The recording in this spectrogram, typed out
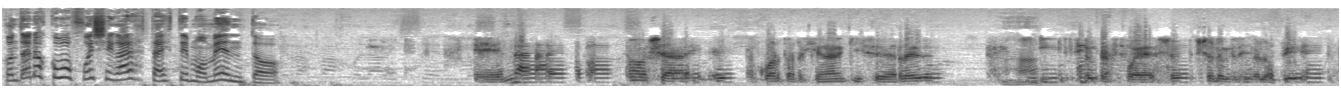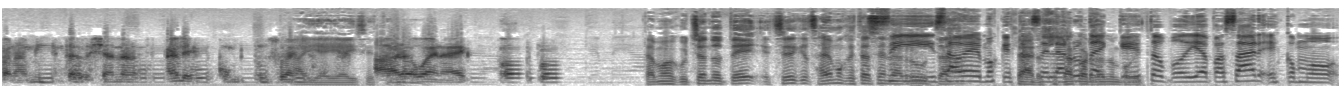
Contanos cómo fue llegar hasta este momento. Eh, nada, no, ya el cuarto regional que hice de red Ajá. y siempre fue, yo, yo lo que le digo a los pibes, para mí estar ya en la final es cumplir un sueño. Ay, ay, ay, se está- Ahora bueno, es Estamos escuchándote. Que sabemos que estás en la Sí, ruta. sabemos que estás Claro, en la está ruta y que esto podía pasar. Es como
